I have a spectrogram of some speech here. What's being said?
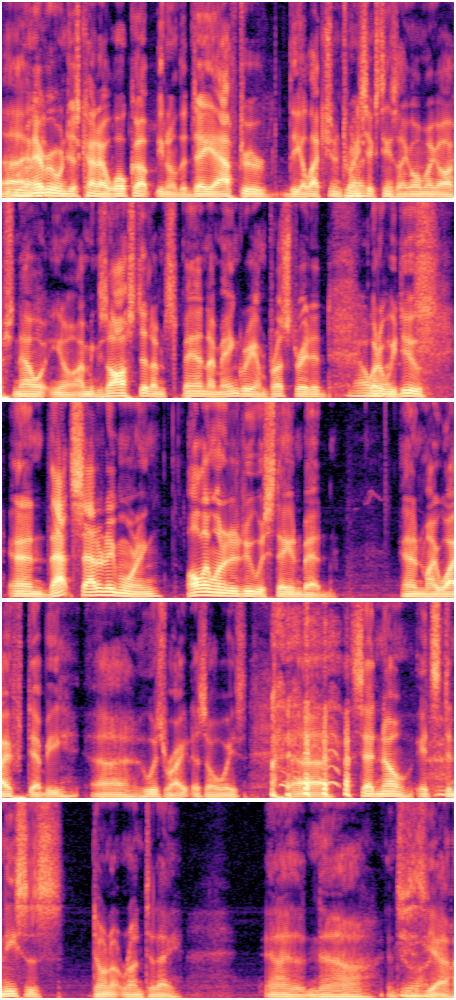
Uh, Right. And everyone just kind of woke up, you know, the day after the election in 2016. It's like, oh my gosh, now, you know, I'm exhausted, I'm spent, I'm angry, I'm frustrated. Now what do we do? And that Saturday morning, all I wanted to do was stay in bed. And my wife, Debbie, uh, who was right as always, uh, said, no, it's Denise's donut run today. And I said, no. And she says, Right. yeah.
